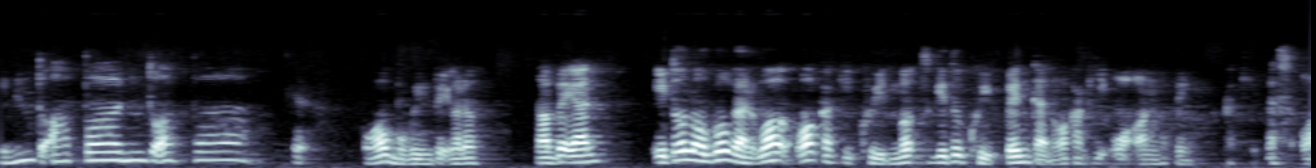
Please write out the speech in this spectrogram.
ini untuk apa? Ini untuk apa? Oh bu bing kalau sampai kan itu logo kan. Wah wah kaki kui notes gitu kui pen kan. Wah kaki o on ping kaki tes o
